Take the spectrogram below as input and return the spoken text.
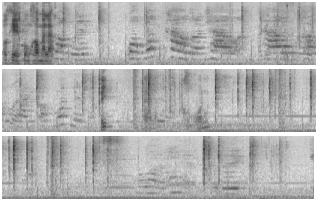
โอเค ผมเข้ามาแล้ว เ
